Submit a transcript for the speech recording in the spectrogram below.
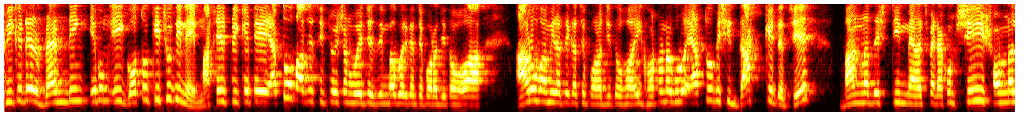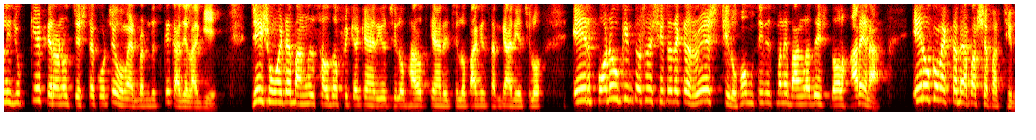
ক্রিকেটের ব্র্যান্ডিং এবং এই গত কিছুদিনে মাঠের ক্রিকেটে এত বাজে সিচুয়েশন হয়েছে জিম্বাবুয়ের কাছে পরাজিত হওয়া, আরব আমিরাতের কাছে পরাজিত হওয়া, এই ঘটনাগুলো এত বেশি দাগ কেটেছে, বাংলাদেশ টিম ম্যানেজমেন্ট এখন সেই স্বর্ণালী যুগকে ফেরানোর চেষ্টা করছে হোম অ্যাডভান্টেজকে কাজে লাগিয়ে। যে সময়টা বাংলাদেশ সাউথ আফ্রিকাকে হারিয়েছিল ভারতকে হারিয়েছিল পাকিস্তানকে হারিয়েছিল এরপরেও কিন্তু আসলে সেটার একটা রেস ছিল। হোম সিরিজ মানে বাংলাদেশ দল হারে না। এরকম একটা ব্যাপার স্যাপার ছিল।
